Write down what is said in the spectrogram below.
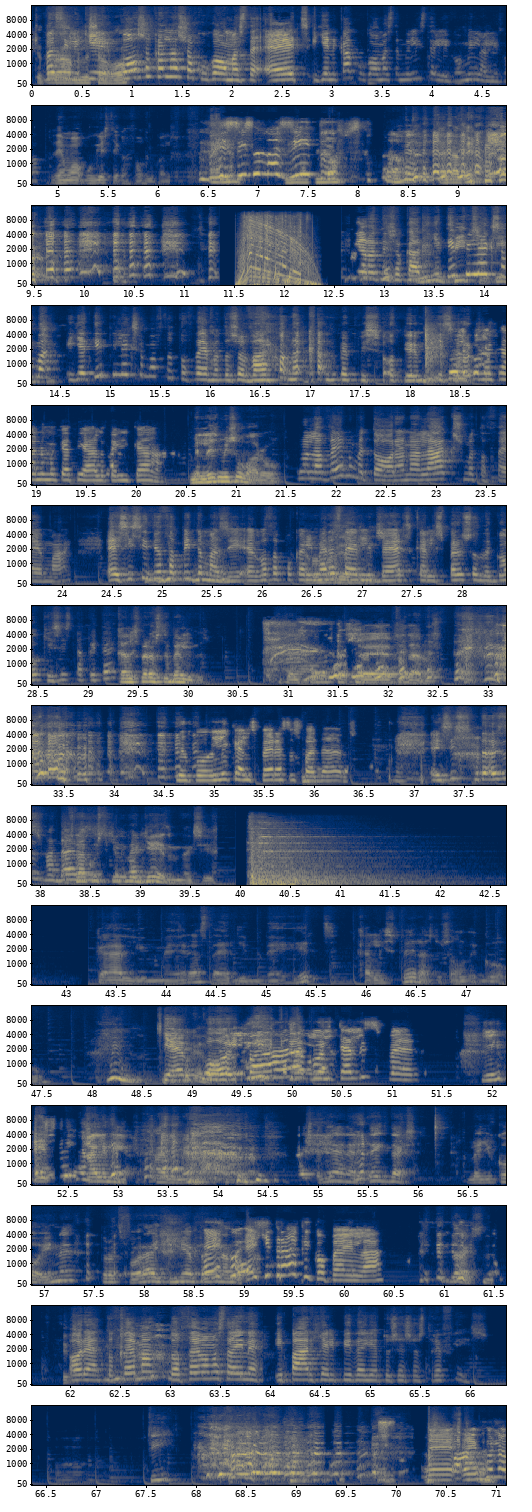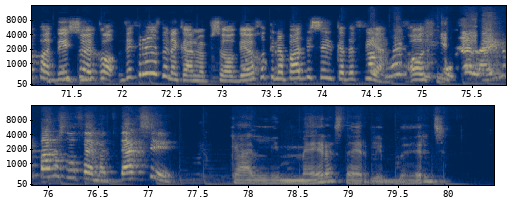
Και τώρα Βασιλική, μιλήσω εγώ. πόσο καλά σου ακουγόμαστε έτσι. Γενικά ακουγόμαστε, μιλήστε λίγο, μίλα λίγο. Δεν μου ακούγεστε καθόλου καλά. Εσύ είσαι μαζί Ένα, δύο. τους. Ένα, δύο. Για να ρωτήσω κάτι. Μini γιατί, πίτσι, επιλέξαμε, πίτσι. γιατί επιλέξαμε αυτό το θέμα το σοβαρό να κάνουμε επεισόδιο εμείς. Θέλετε να κάνουμε κάτι άλλο τελικά. Με λες μη σοβαρό. Προλαβαίνουμε τώρα να αλλάξουμε το θέμα. Εσείς οι δύο θα πείτε μαζί. Εγώ θα πω καλημέρα Εγώ στα με Early δύο Birds, καλησπέρα στο The Go και εσείς θα πείτε; Καλησπέρα στους τεμπέληδες. Καλησπέρα στους ε, φαντάρους. Και πολύ καλησπέρα στους φαντάρους. Εσείς τώρα σας φαντάζομαι. Αυτό ακούστηκε λίγο γκέι εδώ μεταξύ. Καλημέρα στα Early Birds. Καλησπέρα στους On The Go. Και Αυτό πολύ Πάρα καλά. πολύ καλησπέρα. Λήθεια. Εσύ Άλλη μία. Άλλη μία. Εντάξει, παιδιά, ένα retake, εντάξει. Λογικό είναι. Πρώτη φορά η χημεία πρέπει να Έχω, έχει τράκ η κοπέλα. Εντάξει, ναι. Ωραία, το θέμα, το θέμα μας θα είναι υπάρχει ελπίδα για τους εσωστρεφείς; Τι; Ε, έχω να απαντήσω εγώ. Δεν χρειάζεται να κάνουμε επεισόδιο. Έχω την απάντηση κατευθείαν. Όχι. Έλα, είναι πάνω στο θέμα, εντάξει. Καλημέρα στα Early Birds.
